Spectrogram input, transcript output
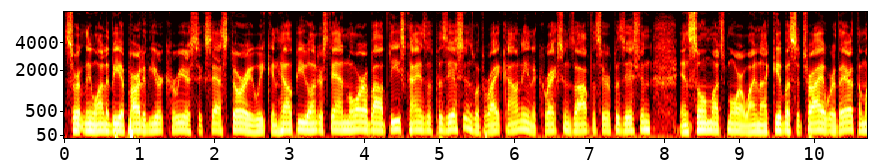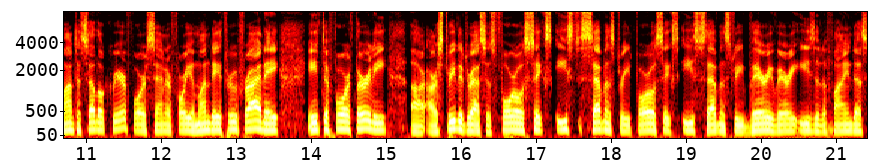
Certainly want to be a part of your career success story. We can help you understand more about these kinds of positions with Wright County and a corrections officer position and so much more. Why not give us a try? We're there at the Monticello Career Force Center for you Monday through Friday, 8 to 430. Uh, our street address is 406 East 7th Street, 406 East 7th Street. Very, very easy to find us,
